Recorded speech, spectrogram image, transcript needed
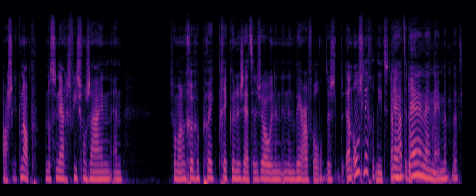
Hartstikke knap. En dat ze nergens vies van zijn. En zomaar een ruggenprik prik kunnen zetten en zo in een, in een wervel. Dus aan ons ligt het niet. Daar nee, gaat het ook nee, niet nee, over. nee, nee, dat, dat is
